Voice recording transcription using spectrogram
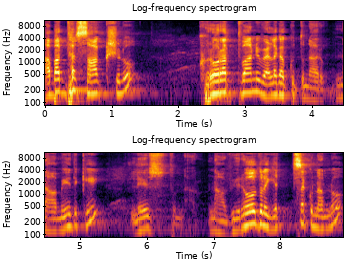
అబద్ధ సాక్షులు క్రూరత్వాన్ని వెళ్ళగక్కుతున్నారు. నా మీదకి లేస్తున్నారు. నా విరోధుల ఇచ్చకు నన్ను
